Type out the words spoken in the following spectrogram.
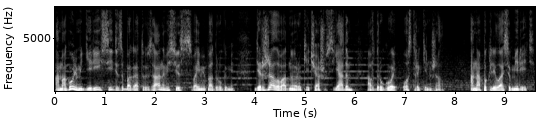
а Магуль-Мегири, сидя за богатую занавесью со своими подругами, держала в одной руке чашу с ядом, а в другой – острый кинжал. Она поклялась умереть,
